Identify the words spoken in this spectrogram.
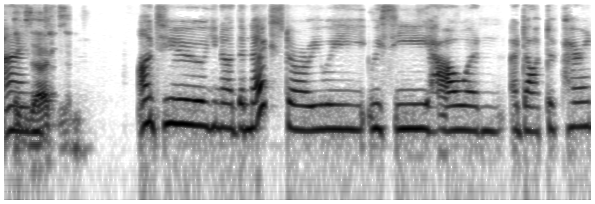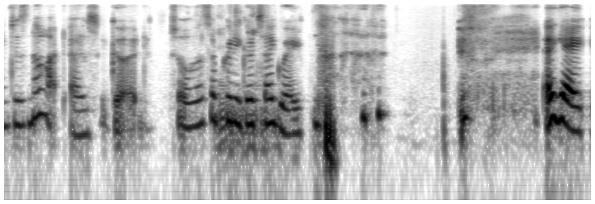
And exactly. onto you know the next story, we we see how an adoptive parent is not as good. So that's a pretty good segue. okay,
